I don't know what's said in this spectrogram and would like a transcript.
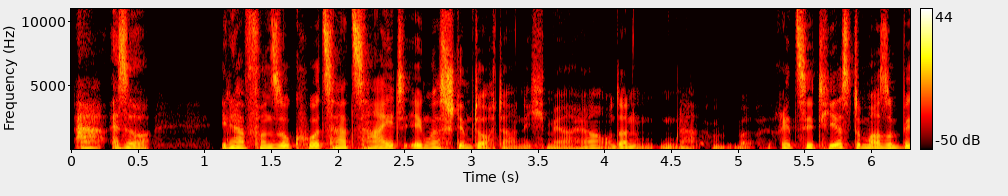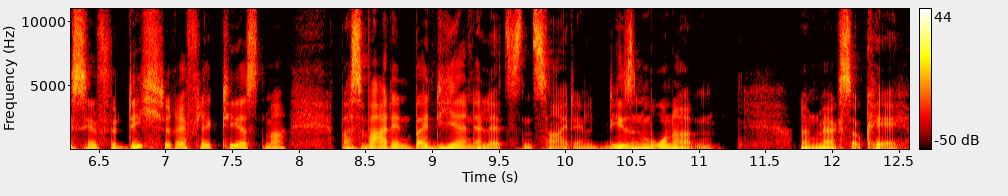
Ah, also innerhalb von so kurzer Zeit, irgendwas stimmt doch da nicht mehr, ja. Und dann rezitierst du mal so ein bisschen für dich, reflektierst mal, was war denn bei dir in der letzten Zeit, in diesen Monaten? Und dann merkst du, okay,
